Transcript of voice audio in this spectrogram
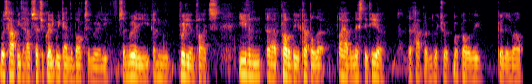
was happy to have such a great weekend of boxing. Really, some really um, brilliant fights. Even uh, probably a couple that I haven't listed here that happened, which were, were probably good as well.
